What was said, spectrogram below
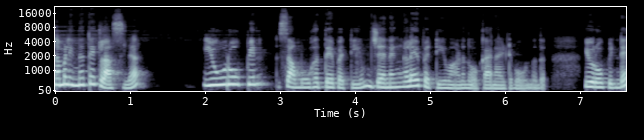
നമ്മൾ ഇന്നത്തെ ക്ലാസ്സിൽ യൂറോപ്യൻ സമൂഹത്തെ പറ്റിയും ജനങ്ങളെ പറ്റിയുമാണ് നോക്കാനായിട്ട് പോകുന്നത്. യൂറോപ്പിന്റെ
